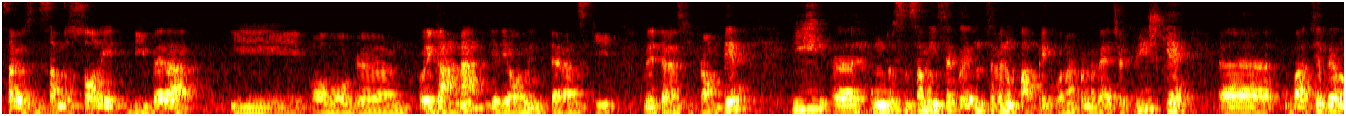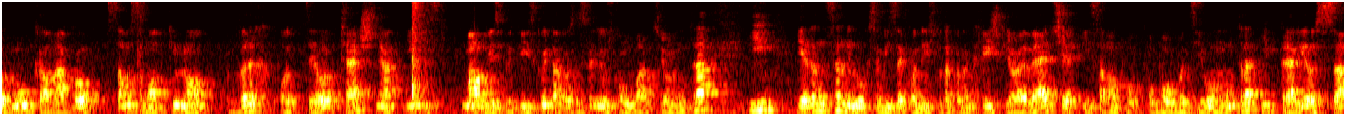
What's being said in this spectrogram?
stavio sam samo soli, bibera, i ovog um, origana, jer je ovo mediteranski, mediteranski krompir. I uh, unutra sam samo isekao jednu crvenu papriku, onako na veće kriške, uh, ubacio belog luka, onako, samo sam otkinuo vrh od celog češnja i malo ga ispritiskao i tako sam sve ljudskom ubacio unutra. I jedan crni luk sam isekao isto tako na kriške ove veće i samo po, po, ubacivo unutra i prelio sa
